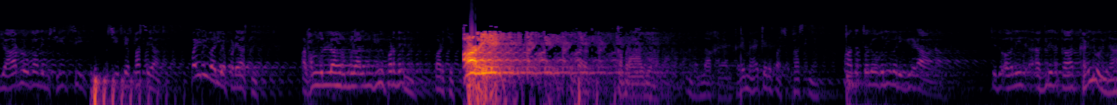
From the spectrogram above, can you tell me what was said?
یار لوگوں دی مسجد سی مسیتے پھسیا پہلی باری پڑھیا سی۔ الحمدللہ رب العالمین جو پڑھ نے پڑھ کے۔ گھبرا گیا۔ اللہ خیر کرے میں کہڑے پاس پھس گیا ہاں تو چلو اگلی باری گیڑا آنا۔ جدو اگلی اگلی رکعت کھڑی ہوئی نا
